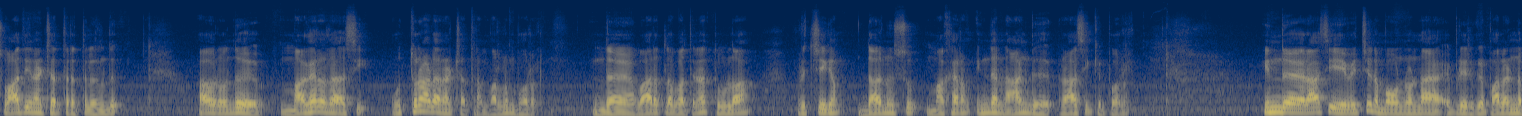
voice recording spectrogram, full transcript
சுவாதி நட்சத்திரத்திலிருந்து அவர் வந்து மகர ராசி உத்திராட நட்சத்திரம் வரலும் போகிறார் இந்த வாரத்தில் பார்த்தீங்கன்னா துலா விருச்சிகம் தனுசு மகரம் இந்த நான்கு ராசிக்கு போகிறார் இந்த ராசியை வச்சு நம்ம ஒன்று ஒன்றா எப்படி இருக்குது பலன்னு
